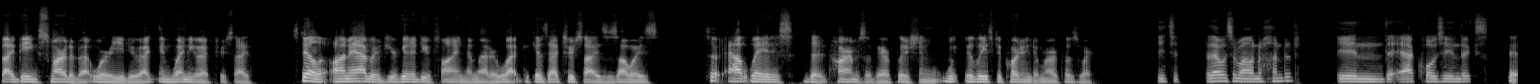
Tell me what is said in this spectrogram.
by being smart about where you do and when you exercise. Still, on average, you're going to do fine no matter what, because exercise is always so outweighs the harms of air pollution, at least according to Marco's work. But that was around 100 in the air quality index. Uh,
